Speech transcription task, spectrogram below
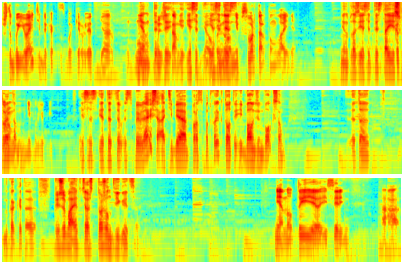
чтобы UI тебе как-то заблокировали, это я... Ну, Не, ну ты- же ты- там, если- я если упоминал, ты не в Sword Art онлайне. Не, ну подожди, если ты а, стоишь в котором этом... не могли быть. Если, это, ты, если ты появляешься, а тебе просто подходит кто-то и баундинг боксом, это, ну как это, прижимает, у тебя же тоже он двигается. Не, ну ты э, из серии... а,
